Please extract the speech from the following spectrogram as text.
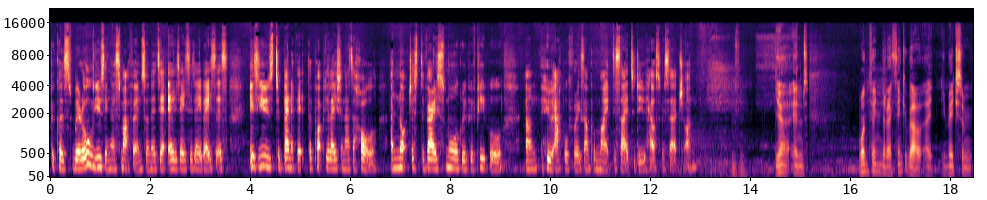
because we're all using our smartphones on a day to day basis, is used to benefit the population as a whole and not just a very small group of people um, who Apple, for example, might decide to do health research on. Yeah, and one thing that I think about, I, you make some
